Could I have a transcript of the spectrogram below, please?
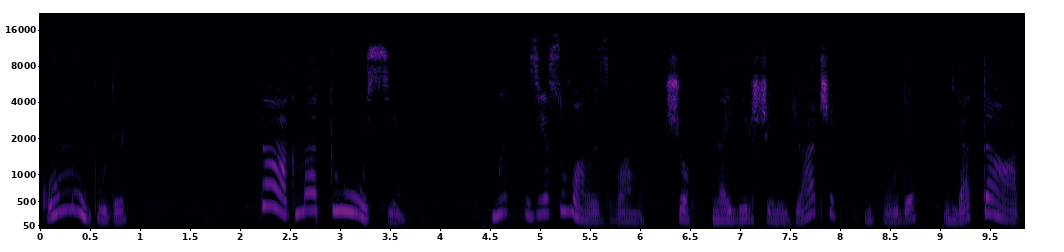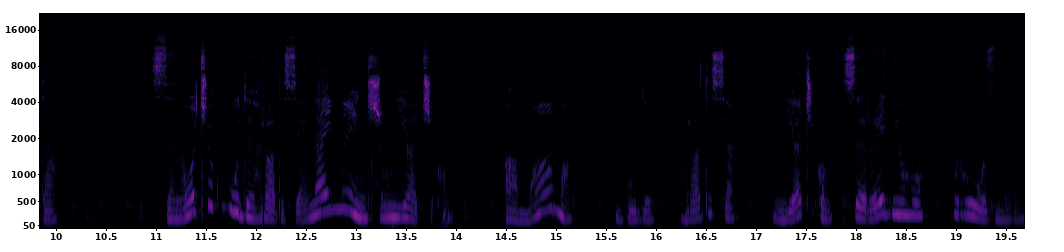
кому буде? Так, матусі. Ми з'ясували з вами, що найбільший м'ячик буде для тата. Синочок буде гратися найменшим м'ячиком, а мама буде гратися м'ячиком середнього розміру.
